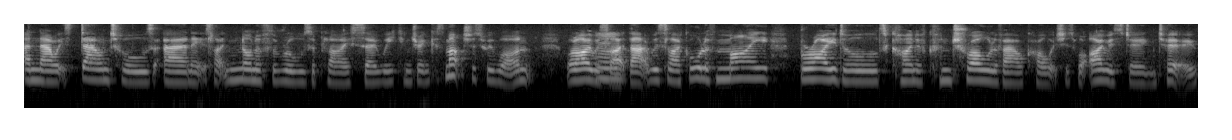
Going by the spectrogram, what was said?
and now it's down tools and it's like none of the rules apply. So we can drink as much as we want. Well i was mm. like that. It was like all of my bridled kind of control of alcohol which is what i was doing too.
